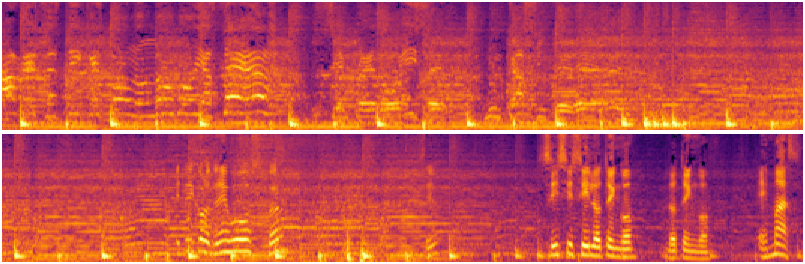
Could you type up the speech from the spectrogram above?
A veces dije esto no lo voy a hacer. Siempre lo hice, nunca sin querer. ¿Este disco lo tenés vos, Fer? ¿Sí? Sí, sí, sí, lo tengo, lo tengo. Es más,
